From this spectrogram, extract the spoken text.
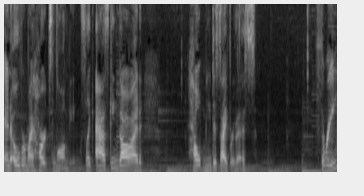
and over my heart's longings. Like asking God, help me decipher this. Three,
